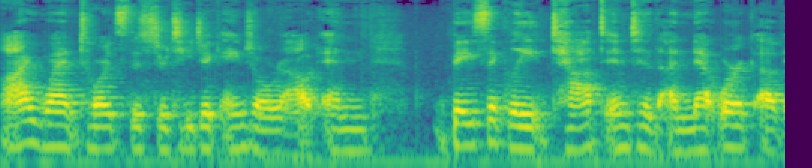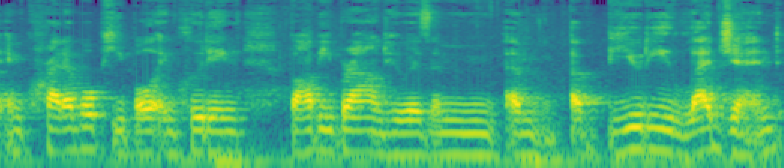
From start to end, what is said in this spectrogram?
I went towards the strategic angel route and basically tapped into a network of incredible people, including Bobbi Brown, who is a, a, a beauty legend.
